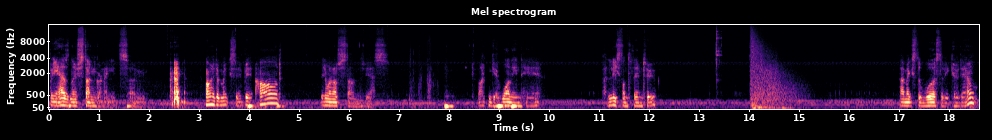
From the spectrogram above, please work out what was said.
But he has no stun grenades, so kind of makes it a bit hard. Anyone else stuns? Yes. If I can get one in here, at least onto them two. That makes the worst of it go down.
